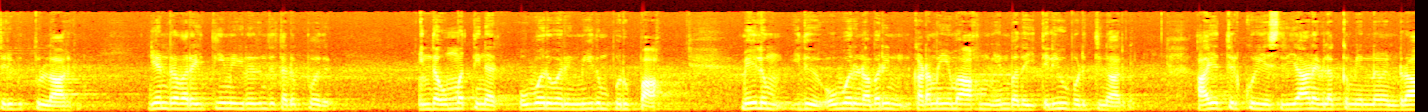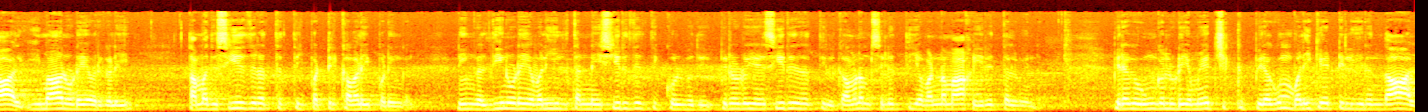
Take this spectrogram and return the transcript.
தெரிவித்துள்ளார்கள். இயன்றவரை தீமையிலிருந்து தடுப்பது இந்த உம்மத்தினர் ஒவ்வொருவரின் மீதும் பொறுப்பாகும். மேலும் இது ஒவ்வொரு நபரின் கடமையுமாகும் என்பதை தெளிவுபடுத்தினார்கள். ஆயத்திற்குரிய சரியான விளக்கம் என்னவென்றால் ஈமானுடையவர்களே தமது சீர்திருத்தத்தை பற்றி கவலைப்படுங்கள். நீங்கள் தீனுடைய வழியில் தன்னை சீர்திருத்திக் கொள்வது பிறருடைய சீர்திருத்தத்தில் கவனம் செலுத்திய வண்ணமாக இருத்தல் வேண்டும். பிறகு உங்களுடைய முயற்சிக்கு பிறகும் வழிகேட்டில் இருந்தால்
